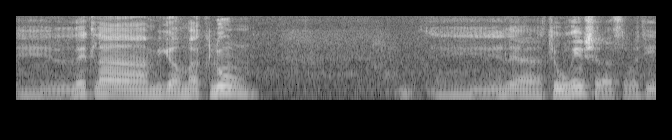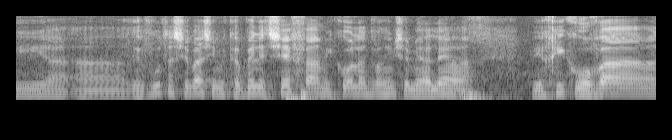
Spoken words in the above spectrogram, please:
אה, לית לה מגרמה כלום אלה התיאורים שלה, זאת אומרת, היא הרבותא שבה שהיא מקבלת שפע מכל הדברים שמעליה, והיא הכי קרובה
